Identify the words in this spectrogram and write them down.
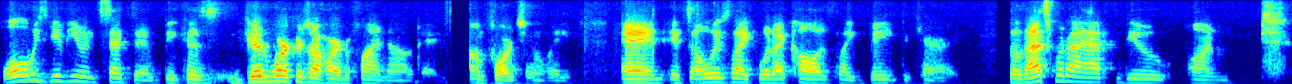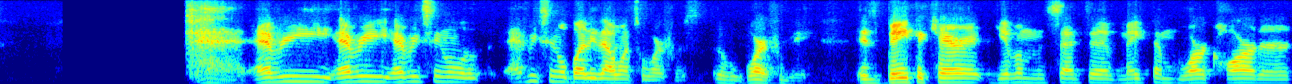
we'll always give you incentive because good workers are hard to find nowadays, unfortunately. And it's always like what I call is like bait the carrot. So that's what I have to do on every every every single every single buddy that wants to work for work for me is bait the carrot, give them incentive, make them work harder.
